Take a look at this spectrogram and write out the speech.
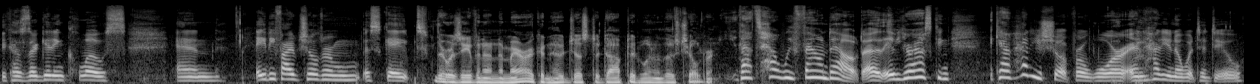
because they're getting close. And 85 children escaped. There was even an American who just adopted one of those children. That's how we found out. Uh, if you're asking, Kath, how do you show up for a war and how do you know what to do?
